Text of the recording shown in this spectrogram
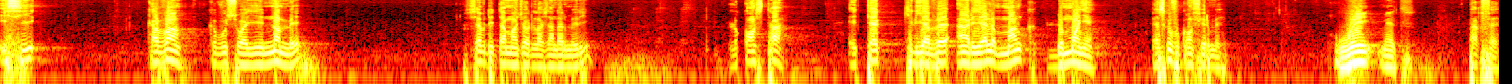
ici qu'avant que vous soyez nommé chef d'état-major de la gendarmerie, le constat était qu'il y avait un réel manque de moyens. Est-ce que vous confirmez? Oui, maître. Parfait.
